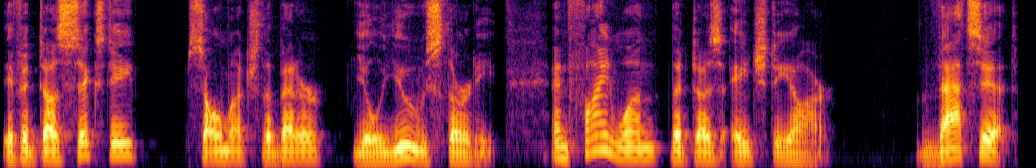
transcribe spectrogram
If it does 60, so much the better, you'll use 30. And find one that does HDR. That's it.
